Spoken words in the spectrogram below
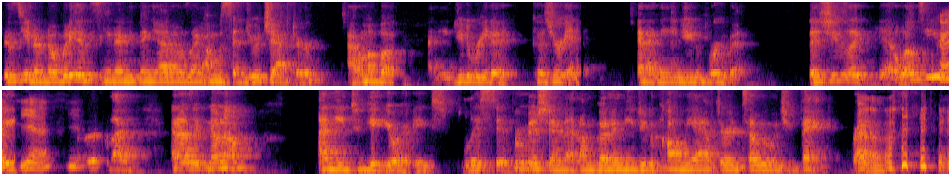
Because, okay. you know, nobody had seen anything yet. I was like, I'm going to send you a chapter out of my book. I need you to read it because you're in it and I need you to prove it. And she's like, yeah, well, to you. Okay. Yeah. yeah. And I was like, no, no, I need to get your explicit permission and I'm going to need you to call me after and tell me what you think. Right. Oh.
